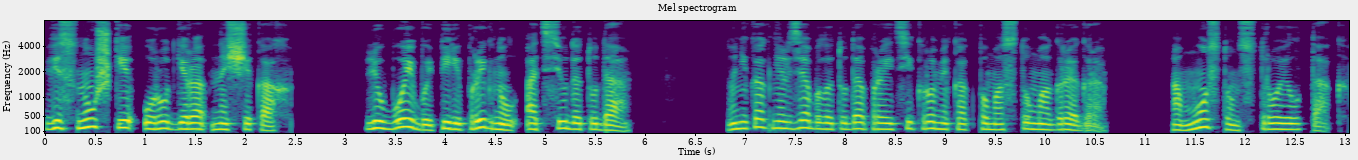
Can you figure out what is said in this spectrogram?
веснушки у Рутгера на щеках. Любой бы перепрыгнул отсюда туда. Но никак нельзя было туда пройти, кроме как по мосту Макгрегора. А мост он строил так.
